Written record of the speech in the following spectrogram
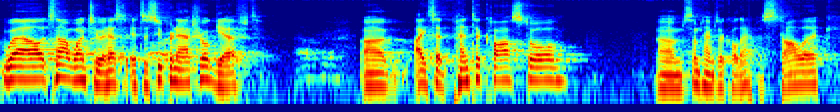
well, it's not one to. It has. it's a supernatural gift. Uh, I said Pentecostal. Um, sometimes they're called apostolic.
